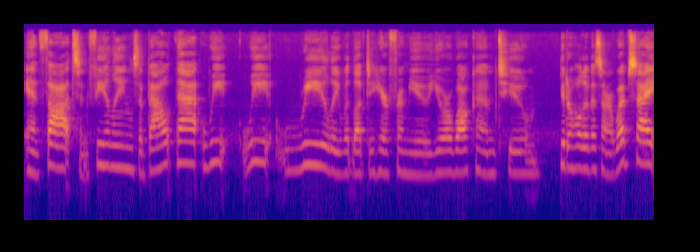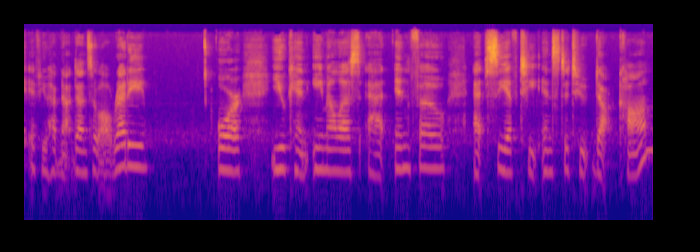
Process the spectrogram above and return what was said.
and thoughts and feelings about that, we we really would love to hear from you. You are welcome to get a hold of us on our website if you have not done so already. Or you can email us at info at cftinstitute.com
